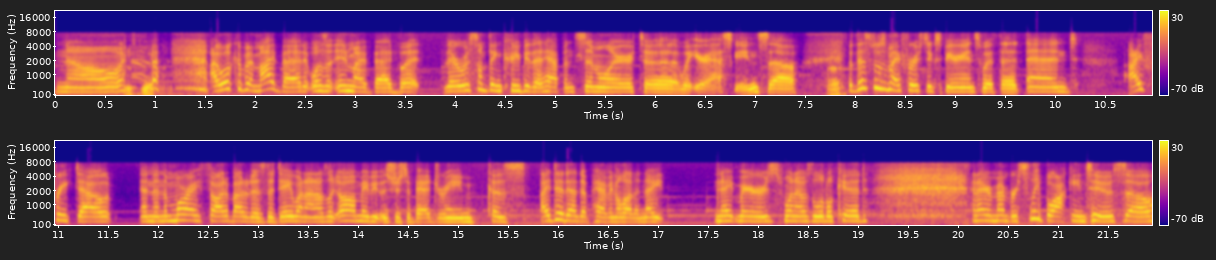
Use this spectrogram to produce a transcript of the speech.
no. I woke up in my bed. It wasn't in my bed, but there was something creepy that happened similar to what you're asking. So, but this was my first experience with it, and I freaked out. And then the more I thought about it as the day went on, I was like, oh, maybe it was just a bad dream because I did end up having a lot of night nightmares when I was a little kid. And I remember sleepwalking too, so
